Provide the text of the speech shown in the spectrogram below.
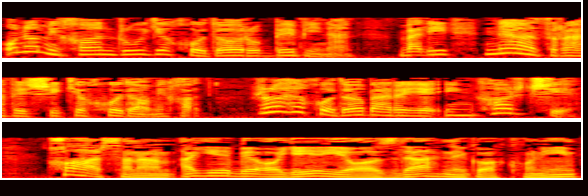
اونا می‌خوان روی خدا رو ببینن ولی نه از روشی که خدا می‌خواد. راه خدا برای این کار چیه؟ خواهر سنم اگه به آیه یازده نگاه کنیم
